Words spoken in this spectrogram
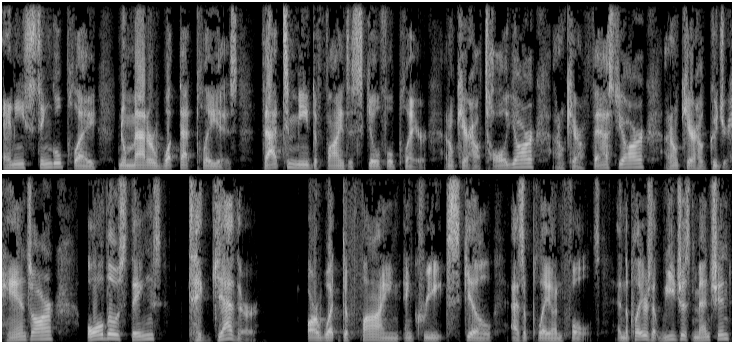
any single play, no matter what that play is. That to me defines a skillful player. I don't care how tall you are. I don't care how fast you are. I don't care how good your hands are. All those things together are what define and create skill as a play unfolds. And the players that we just mentioned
